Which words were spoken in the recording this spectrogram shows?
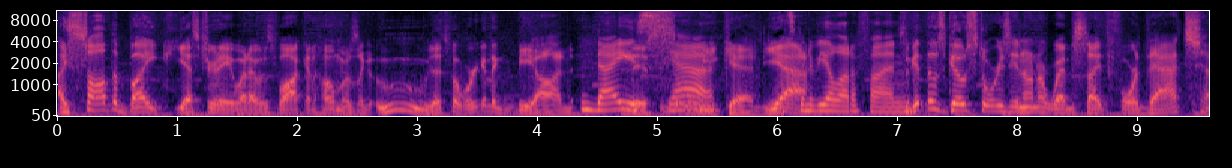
I saw the bike yesterday when I was walking home. I was like, "Ooh, that's what we're going to be on Nice, this yeah. weekend." Yeah, It's going to be a lot of fun. so get those ghost stories in on our website for that, uh,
